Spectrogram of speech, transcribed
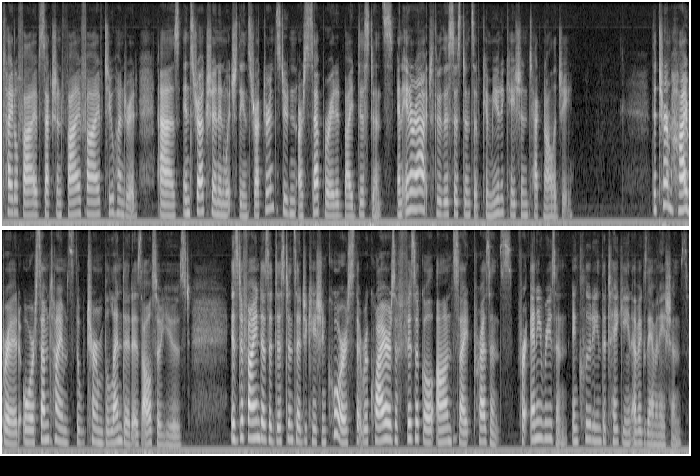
Title V, Section 55200 as instruction in which the instructor and student are separated by distance and interact through the assistance of communication technology. The term hybrid, or sometimes the term blended is also used, is defined as a distance education course that requires a physical on site presence for any reason, including the taking of examinations.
